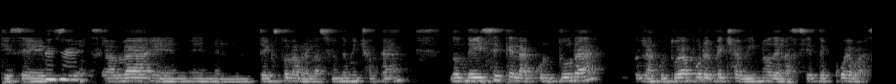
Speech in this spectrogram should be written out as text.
que se, se, habla en, en, el texto La relación de Michoacán, donde dice que la cultura, la cultura purépecha vino de las siete cuevas,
